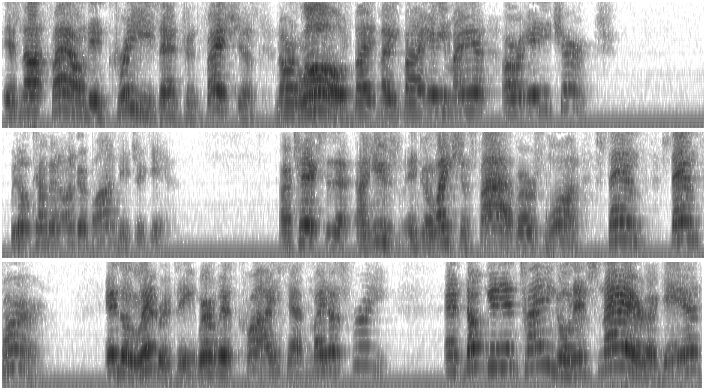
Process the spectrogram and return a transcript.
is not found in creeds and confessions nor laws made by any man or any church. We don't come in under bondage again. Our text that I use in Galatians 5, verse 1 stand, stand firm in the liberty wherewith Christ hath made us free. And don't get entangled, ensnared again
